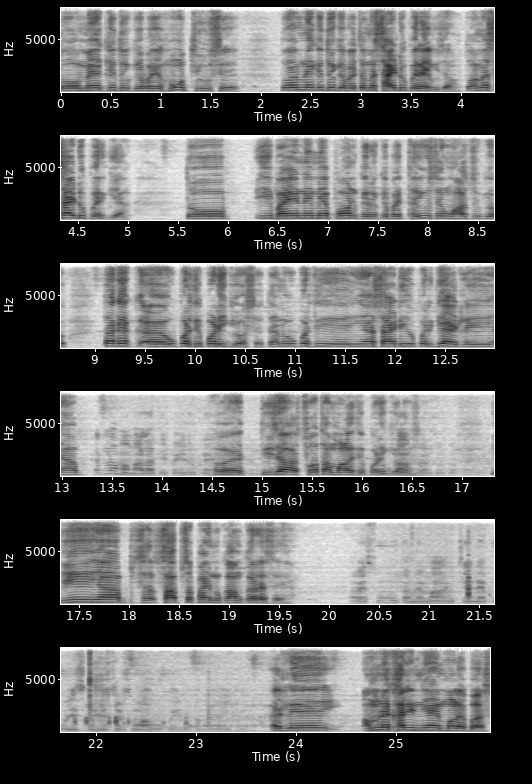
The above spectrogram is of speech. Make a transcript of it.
તો મેં કીધું કે ભાઈ શું થયું છે? તો એમને કીધું કે ભાઈ તમે સાઈડ ઉપર આવી જાઓ. તો અમે સાઈડ ઉપર ગયા. તો એ ભાઈને મેં ફોન કર્યો કે ભાઈ થયું છે? હું સાચું કહ્યું તા કે ઉપરથી પડી ગયો છે તો અમે ઉપરથી અહીંયા સાઈડ ઉપર ગયા એટલે અહીંયા હવે ત્રીજા ચોથા માળાથી પડી ગયો ભાઈ? એ અહીંયા સાફ સફાઈનું કામ કરે છે. તમે. એટલે અમને ખાલી ન્યાય મળે બસ.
